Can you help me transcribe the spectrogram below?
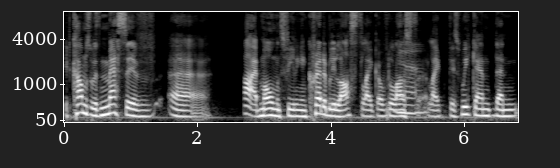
it comes with massive. Uh, ah, at moments feeling incredibly lost, like over the last, Yeah. like this weekend. Then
